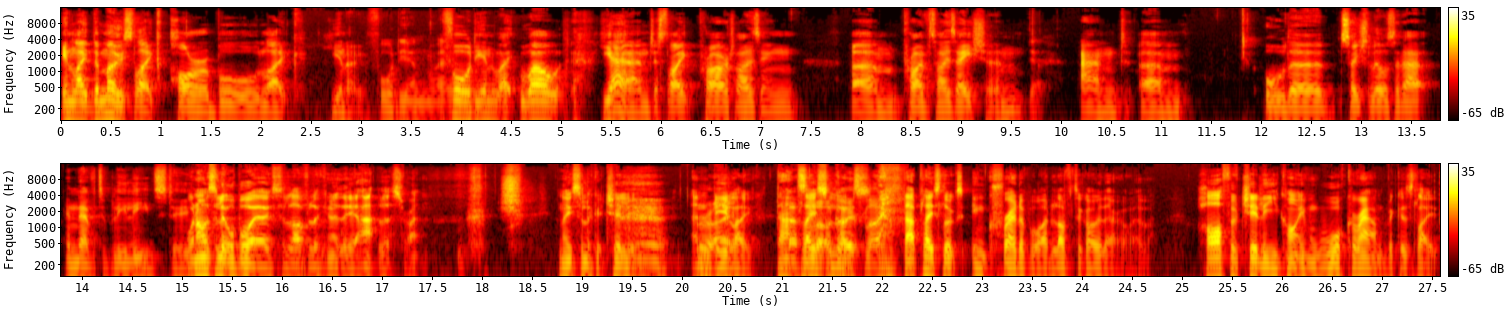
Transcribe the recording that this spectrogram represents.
in like the most like horrible like you know Fordian, whatever. Fordian way. Well, yeah, and just like prioritizing um, privatization Yeah. and um, all the social ills that that inevitably leads to. When I was a little boy, I used to love looking at the atlas, right? And I used to look at Chile and be like, "That That's place looks that place looks incredible. I'd love to go there or whatever." Half of Chile you can't even walk around because like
